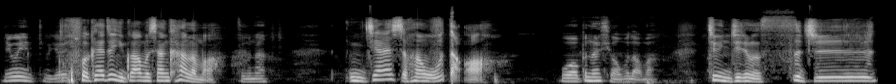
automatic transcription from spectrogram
因为我觉得我该对你刮目相看了吗？怎么呢？你竟然喜欢舞蹈？我不能喜欢舞蹈吗？就你这种四肢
